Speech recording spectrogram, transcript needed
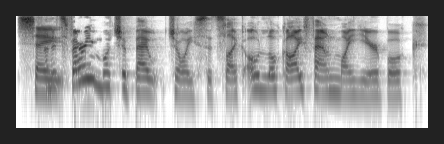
so and it's very much about Joyce. It's like, oh look, I found my yearbook.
